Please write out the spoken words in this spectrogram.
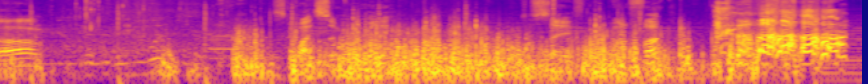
Um, it's quite simple, really. Just say, you wanna fuck?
